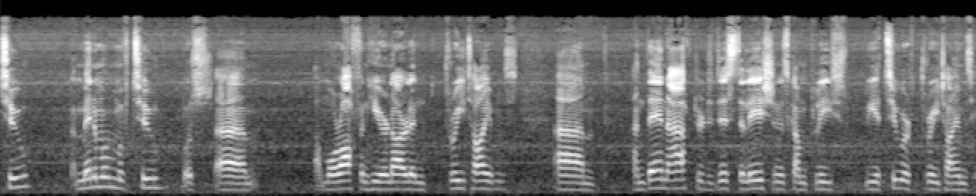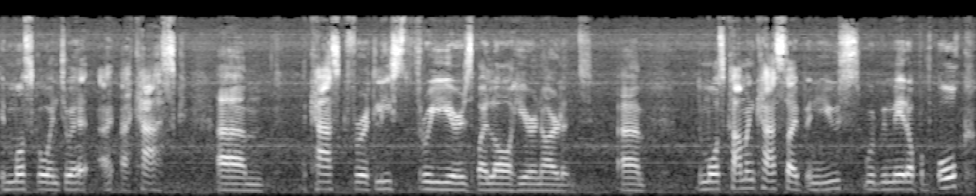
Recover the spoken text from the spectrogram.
two, a minimum of two, but um, more often here in Ireland, three times. Um, and then after the distillation is complete, be it two or three times, it must go into a, a, a cask. Um, a cask for at least three years by law here in Ireland. Um, the most common cask type in use would be made up of oak,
